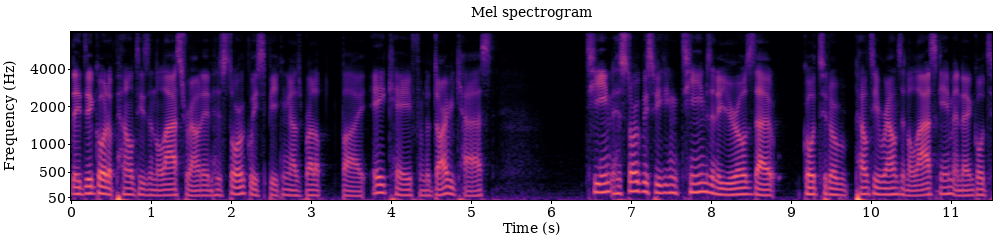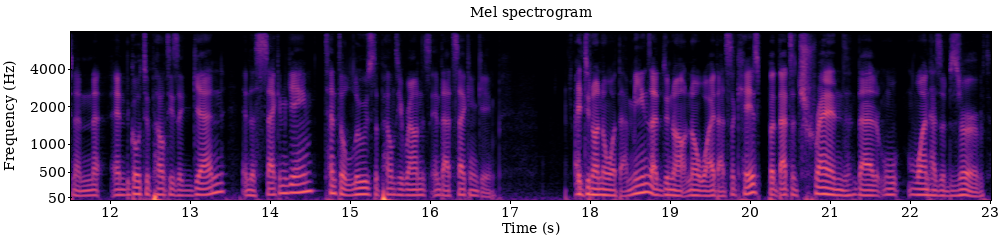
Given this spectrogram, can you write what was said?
They did go to penalties in the last round, and historically speaking, as brought up by AK from the Derby cast, team historically speaking, teams in the Euros that go to the penalty rounds in the last game and then go to the ne- and go to penalties again in the second game tend to lose the penalty rounds in that second game. I do not know what that means. I do not know why that's the case, but that's a trend that w- one has observed.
